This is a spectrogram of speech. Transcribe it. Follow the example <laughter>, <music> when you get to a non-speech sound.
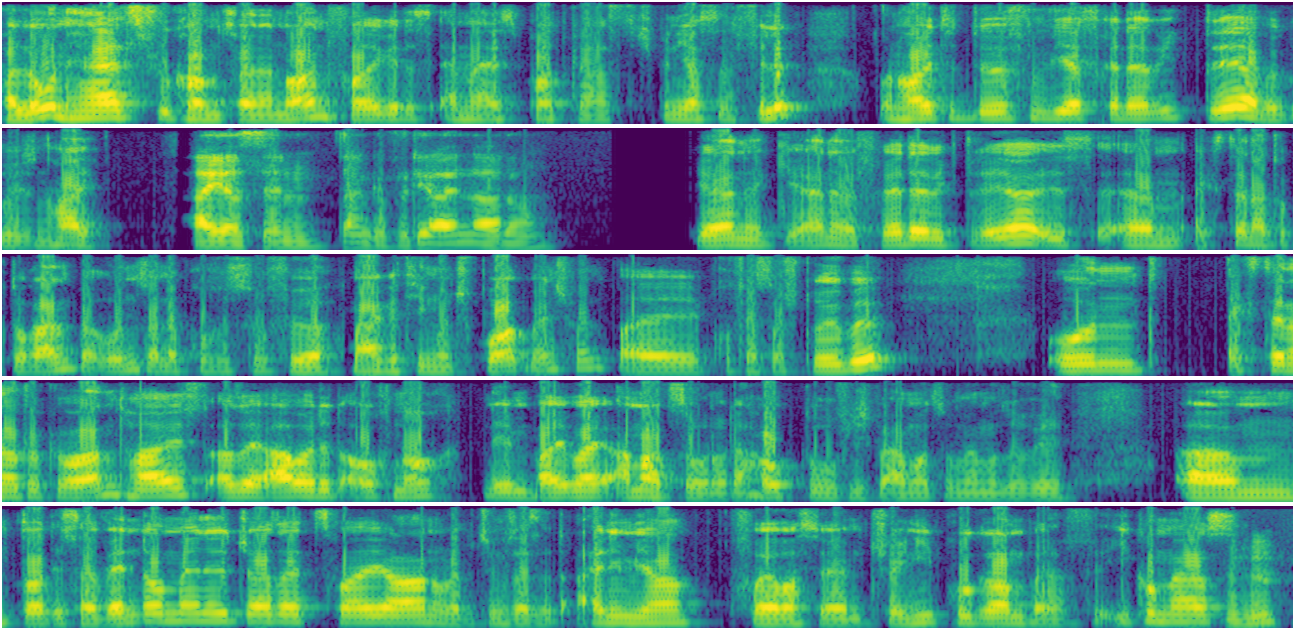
Hallo und herzlich willkommen zu einer neuen Folge des MAS Podcasts. Ich bin Jasin Philipp und heute dürfen wir Frederik Dreher begrüßen. Hi. Hi Jasin, danke für die Einladung. Gerne, gerne. Frederik Dreher ist ähm, externer Doktorand bei uns an der Professur für Marketing und Sportmanagement bei Professor Ströbel. Und externer Doktorand heißt, also er arbeitet auch noch nebenbei bei Amazon oder hauptberuflich bei Amazon, wenn man so will. Ähm, dort ist er Vendor Manager seit zwei Jahren oder beziehungsweise seit einem Jahr. Vorher warst du ja im Trainee-Programm für E-Commerce. Mhm.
